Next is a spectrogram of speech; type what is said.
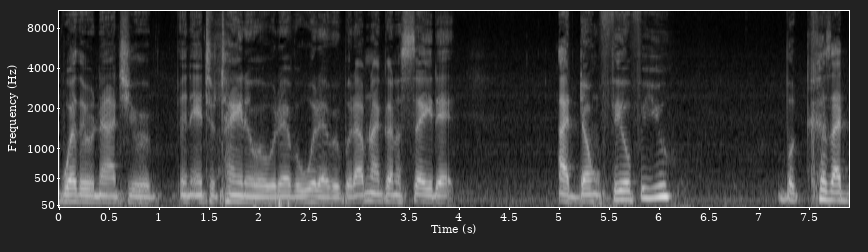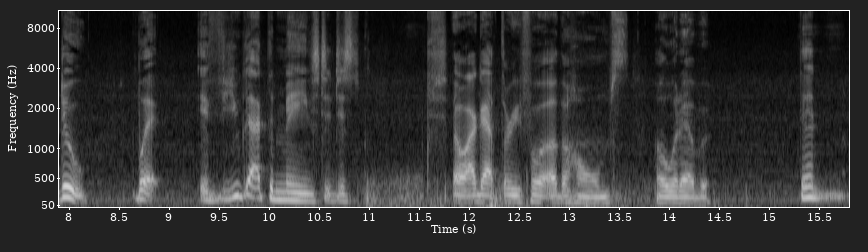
whether or not you're an entertainer or whatever whatever but I'm not going to say that I don't feel for you because I do but if you got the means to just oh I got 3 4 other homes or whatever then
